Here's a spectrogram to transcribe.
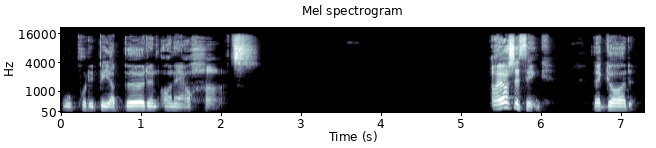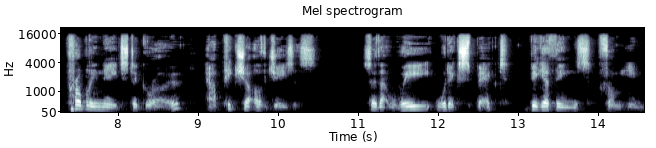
will put it be a burden on our hearts. I also think that God probably needs to grow our picture of Jesus so that we would expect bigger things from him.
